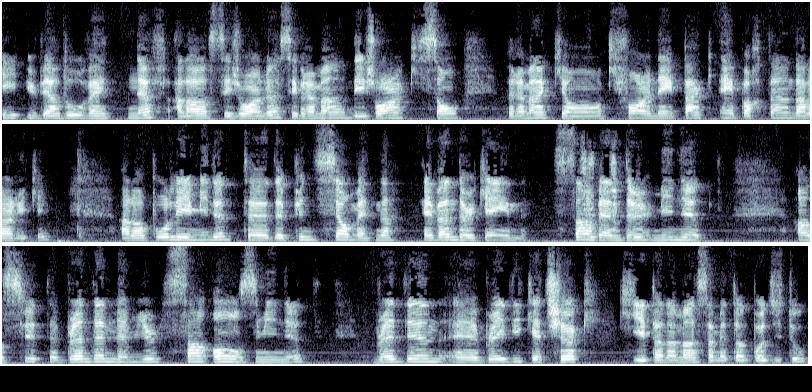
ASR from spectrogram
et Huberdo 29. Alors ces joueurs-là, c'est vraiment des joueurs qui sont vraiment qui ont qui font un impact important dans leur équipe. Alors, pour les minutes euh, de punition maintenant, Evander Kane, 122 minutes. Ensuite, Brendan Lemieux, 111 minutes. Brendan euh, Brady Ketchuk, qui étonnamment, ça m'étonne pas du tout.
